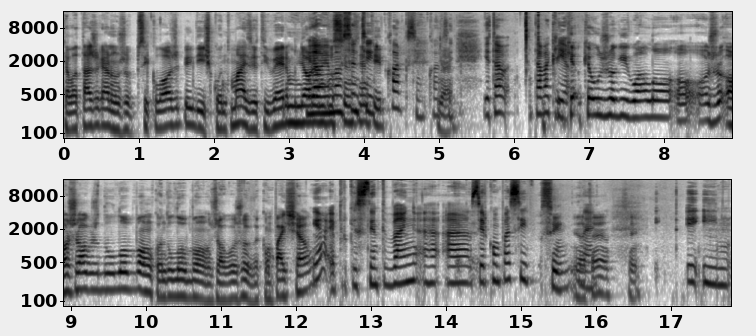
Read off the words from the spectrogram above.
Porque ela está a jogar um jogo psicológico e diz: quanto mais eu tiver, melhor, melhor eu me vou sentir. sentir. Claro que sim, claro que é? sim. Eu estava aqui. Que, que, que, é o jogo igual ao, ao, aos, aos jogos do Lobo Bom. Quando o Lobo Bom joga o jogo da compaixão. Yeah, é porque se sente bem a, a ser compassivo. Sim, é? exatamente. Sim. E, e,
